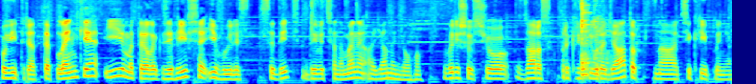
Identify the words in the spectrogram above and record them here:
повітря тепленьке, і метелик зігрівся і виліз. Сидить, дивиться на мене, а я на нього. Вирішив, що зараз прикріплю радіатор на ці кріплення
